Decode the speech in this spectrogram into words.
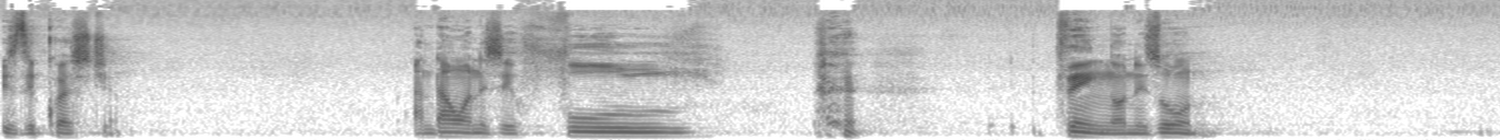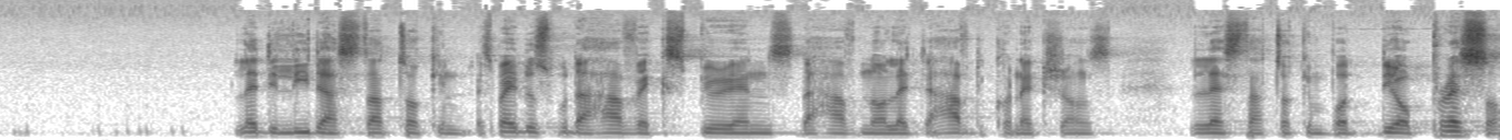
Is the question. And that one is a full thing on its own. Let the leaders start talking, especially those people that have experience, that have knowledge, that have the connections. Let's start talking. But the oppressor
